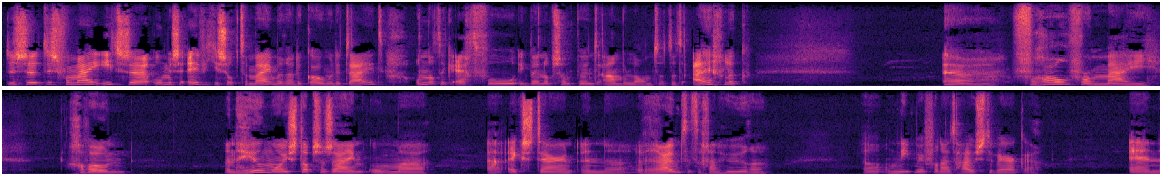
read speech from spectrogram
dus het is voor mij iets om eens eventjes op te mijmeren de komende tijd. Omdat ik echt voel, ik ben op zo'n punt aanbeland dat het eigenlijk vooral voor mij gewoon een heel mooie stap zou zijn om uh, uh, extern een uh, ruimte te gaan huren. om niet meer vanuit huis te werken. En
